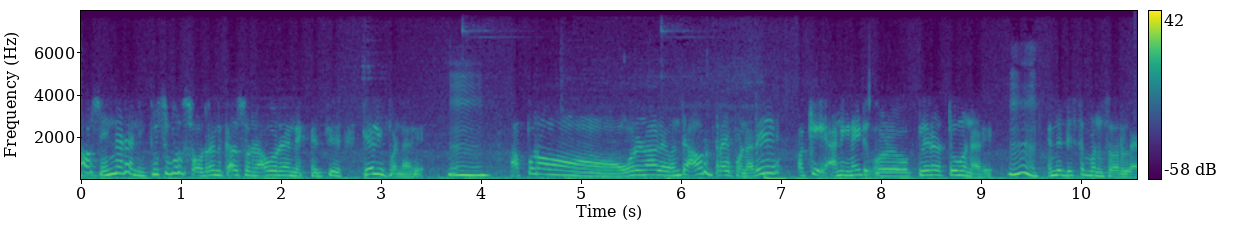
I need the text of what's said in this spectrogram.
அவர் என்னடா நீ புதுசு புதுசு சொல்றேன்னு காசு சொல்றேன் அவர் எனக்கு கேள்வி பண்ணாரு. அப்புறம் ஒரு நாள் வந்து அவரும் ட்ரை பண்ணாரு. ஓகே அன்னைக்கு நைட்டு ஒரு கிளியரா தூங்கினாரு. எந்த டிஸ்டர்பன்ஸ் வரல.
